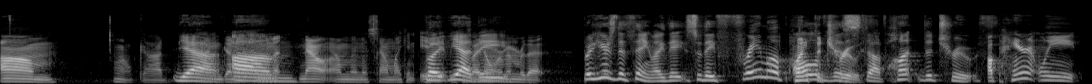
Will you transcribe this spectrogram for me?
Um, oh god, Yeah, I'm gonna, I'm um, gonna now I'm gonna sound like an idiot but yeah, because I don't remember that. But here's the thing: like they, so they frame up Hunt all of truth. this stuff. Hunt the truth. Apparently,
